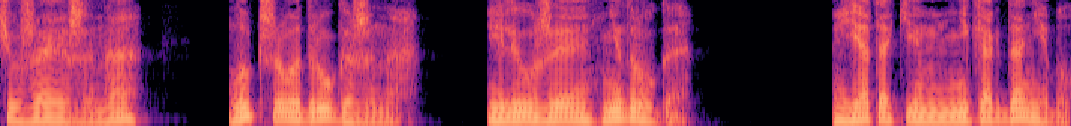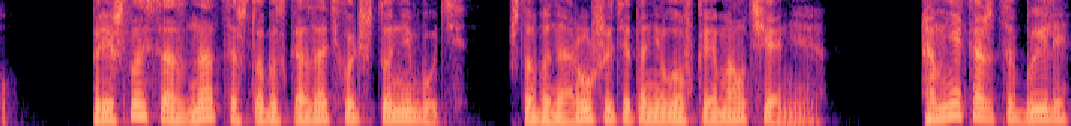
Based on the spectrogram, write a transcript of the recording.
Чужая жена? Лучшего друга жена. Или уже не друга? Я таким никогда не был. Пришлось сознаться, чтобы сказать хоть что-нибудь, чтобы нарушить это неловкое молчание. А мне кажется, были.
